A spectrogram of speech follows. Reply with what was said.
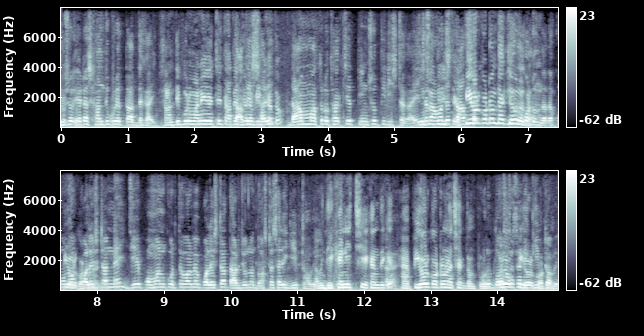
দুশো এটা শান্তিপুরের তাঁত দেখাই। শান্তিপুর মানেই হচ্ছে তাঁতের জন্য শাড়ি বিখ্যাত। দাম মাত্র থাকছে তিনশো তিরিশ টাকা। এছাড়া 330 আমাদের। Pure cotton থাকছে দাদা? কটন দাদা কোনো পলিস্টার নেই যে প্রমাণ করতে পারবে পলিস্টার তার জন্য দশটা শাড়ি গিফট হবে। আমি দেখে নিচ্ছি এখান থেকে। হ্যাঁ। হ্যাঁ পিওর কটন আছে একদম পুরো। দশটা শাড়ি গিফট হবে।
